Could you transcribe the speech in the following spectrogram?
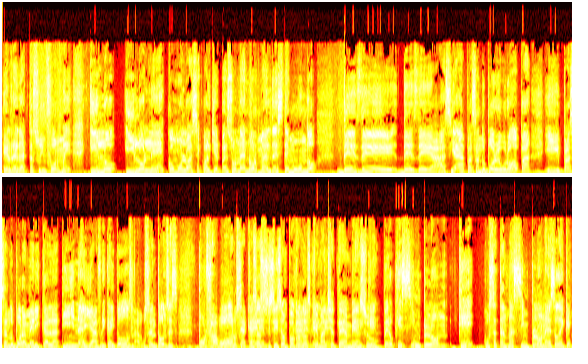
él redacta su informe y lo y lo lee como lo hace cualquier persona normal de este mundo, desde, desde Asia, pasando por Europa y pasando por América Latina y África y todos lados. Entonces, por favor, o sea, Esos en- sí son pocos los que machetean bien su- que- pero qué simplón, qué cosa tan más simplona eso de que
